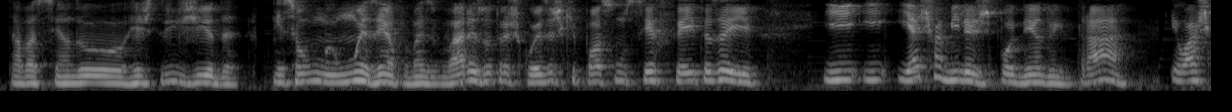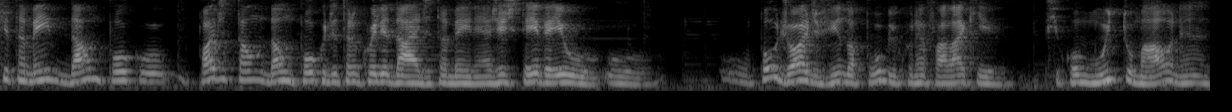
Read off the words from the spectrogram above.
estava sendo restringida. Isso é um, um, exemplo, mas várias outras coisas que possam ser feitas aí. E, e, e, as famílias podendo entrar, eu acho que também dá um pouco. Pode dar um pouco de tranquilidade também, né? A gente teve aí o, o, o Paul George vindo a público, né? Falar que ficou muito mal, né?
